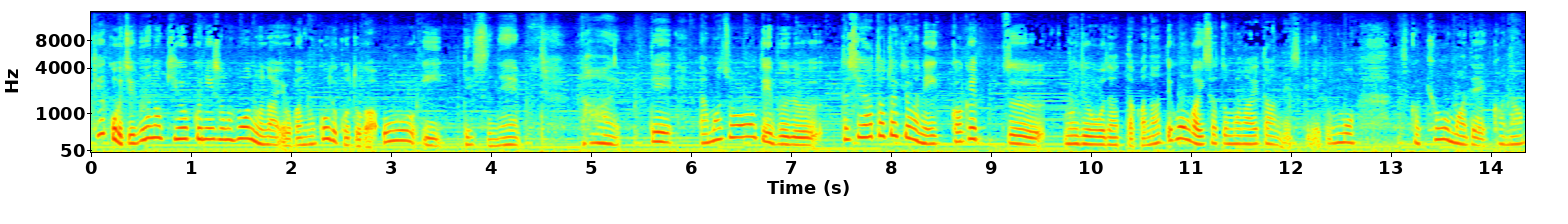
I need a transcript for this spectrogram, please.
結構自分の記憶にその本の内容が残ることが多いですね。はい、で Amazon Audible 私やった時はね1ヶ月無料だったかなって本が1冊もらえたんですけれども確か今日までかな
